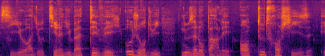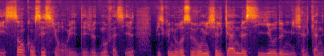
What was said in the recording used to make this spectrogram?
CEO Radio-du-bas TV. Aujourd'hui, nous allons parler en toute franchise et sans concession, oui, des jeux de mots faciles, puisque nous recevons Michel Kahn, le CEO de Michel Kahn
